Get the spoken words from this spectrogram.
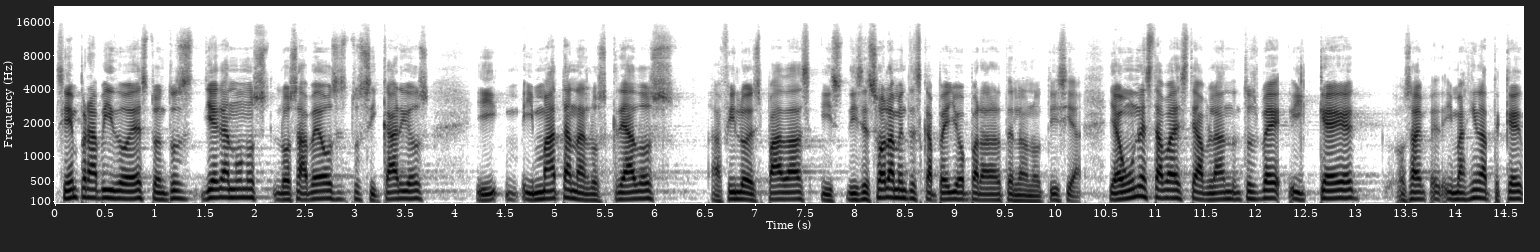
Siempre ha habido esto. Entonces llegan unos, los abeos, estos sicarios, y, matan a los criados a filo de espadas y dice, solamente escapé yo para darte la noticia. Y aún estaba este hablando. Entonces ve, y qué, o sea, imagínate qué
